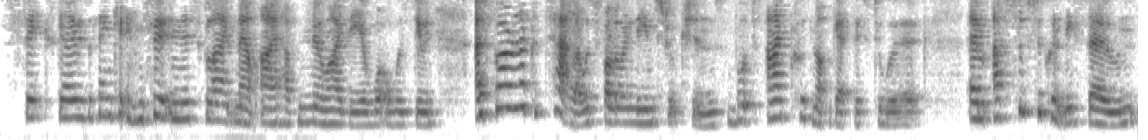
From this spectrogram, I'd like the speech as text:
six goes, I think, inserting this flight. Now, I have no idea what I was doing. As far as I could tell, I was following the instructions, but I could not get this to work. Um, I've subsequently sewn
